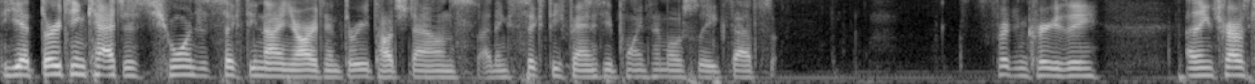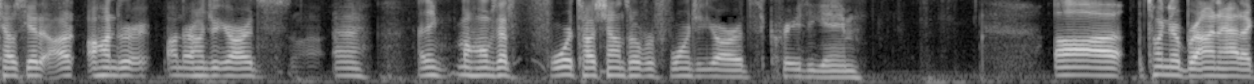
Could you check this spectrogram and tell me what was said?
He had 13 catches, 269 yards, and three touchdowns. I think 60 fantasy points in most leagues. That's freaking crazy. I think Travis Kelce had 100 under 100 yards. Uh, I think Mahomes had four touchdowns over 400 yards. Crazy game. Uh, Antonio Brown had a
